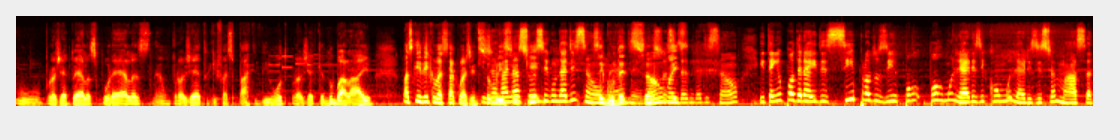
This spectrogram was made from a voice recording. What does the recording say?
o projeto Elas por Elas, né, um projeto que faz parte de um outro projeto que é no Balaio. Mas quem vem conversar com a gente que sobre já vai isso na sua segunda edição. Segunda né, edição, mas segunda edição e tem o poder aí de se produzir por, por mulheres e com mulheres. Isso é massa.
